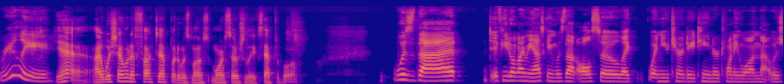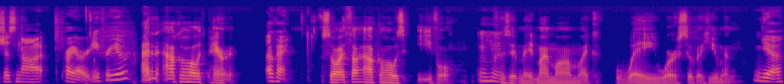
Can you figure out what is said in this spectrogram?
Really? Yeah, I wish I would have fucked up, but it was most more socially acceptable. Was that, if you don't mind me asking, was that also like when you turned 18 or 21, that was just not priority for you? I had an alcoholic parent, Okay. so I thought alcohol was evil mm-hmm. because it made my mom like way worse of a human. Yeah.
